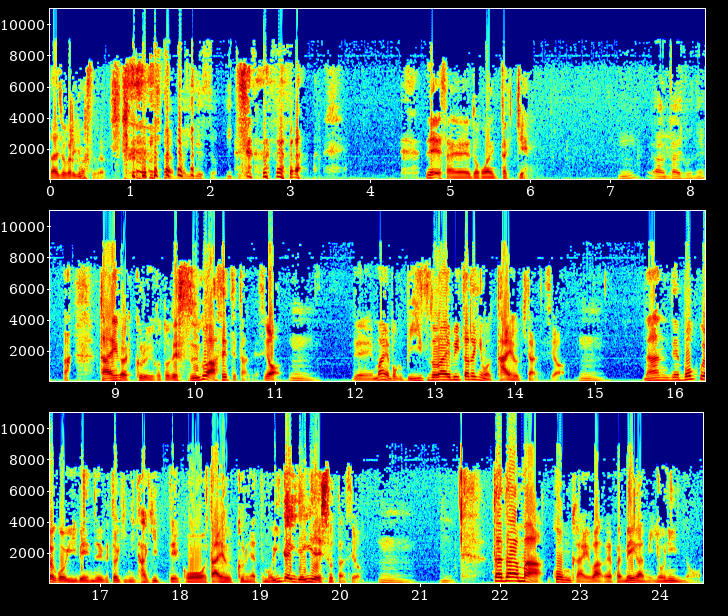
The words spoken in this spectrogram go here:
最初からいきます？いや、もういいですよ。言ってくださで、さえーどこまで行ったっけ？い。ん？あの台風ね。あ、台風が来るいうことですごい焦ってたんですよ。うん。で、前僕ビーズドライブ行った時も台風来たんですよ。うん。なんで僕がこうイベント行く時に限ってこう台風来るんやってもうイダイダイダイしとったんですよ。うん。うんただまあ、今回はやっぱり女神4人の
